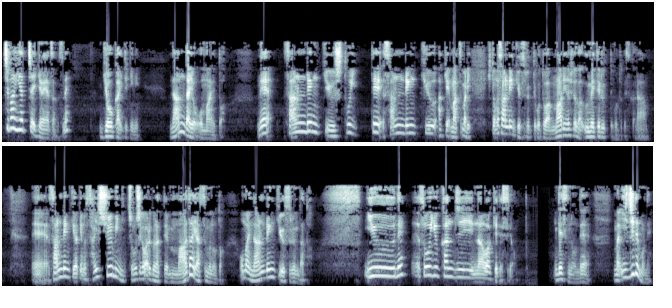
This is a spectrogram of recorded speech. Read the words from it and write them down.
一番やっちゃいけないやつなんですね。業界的に。なんだよ、お前と。ね、3連休しといて、3連休明け、まあ、つまり、人が3連休するってことは、周りの人が埋めてるってことですから、えー、3連休明けの最終日に調子が悪くなって、まだ休むのと。お前何連休するんだと。いうね、そういう感じなわけですよ。ですので、まあ、意地でもね、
